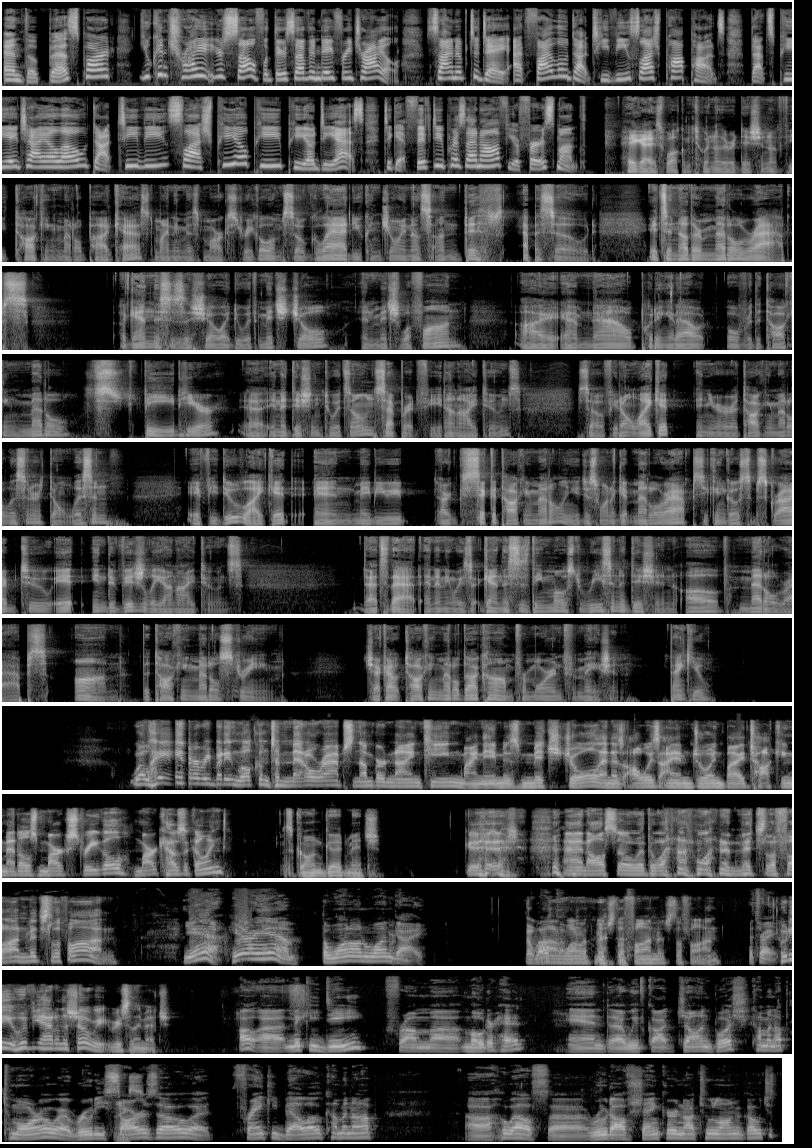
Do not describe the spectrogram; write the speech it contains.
And the best part, you can try it yourself with their seven-day free trial. Sign up today at philo.tv slash poppods. That's p-h-i-l-o dot tv slash p-o-p-p-o-d-s to get 50% off your first month. Hey guys, welcome to another edition of the Talking Metal Podcast. My name is Mark Strigl. I'm so glad you can join us on this episode. It's another Metal Raps. Again, this is a show I do with Mitch Joel and Mitch LaFon. I am now putting it out over the Talking Metal feed here, uh, in addition to its own separate feed on iTunes. So if you don't like it and you're a Talking Metal listener, don't listen. If you do like it and maybe you are sick of Talking Metal and you just want to get metal raps, you can go subscribe to it individually on iTunes. That's that. And anyways, again, this is the most recent edition of Metal Raps on the Talking Metal stream. Check out talkingmetal.com for more information. Thank you. Well, hey there, everybody, and welcome to Metal Raps number 19. My name is Mitch Joel, and as always, I am joined by Talking Metal's Mark Strigl. Mark, how's it going? It's going good, Mitch. Good. and also with one on one and Mitch LaFon. Mitch LaFon. Yeah, here I am, the one on one guy. The one on one with Mitch LaFon, Mitch LaFon. That's right. Who do you who have you had on the show re- recently, Mitch? Oh, uh, Mikkey Dee from uh, Motorhead. And uh, we've got John Bush coming up tomorrow, uh, Rudy Sarzo, uh, Frankie Bello coming up. Uh, who else? Uh, Rudolf Schenker not too long ago. Just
